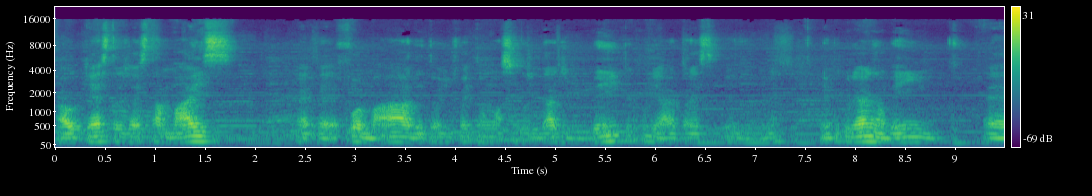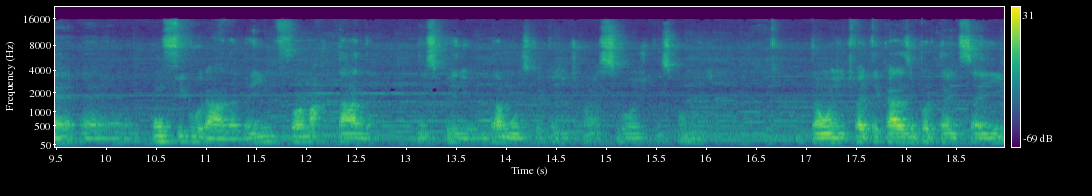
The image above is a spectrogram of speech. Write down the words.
A orquestra já está mais é, é, formada, então a gente vai ter uma sonoridade bem peculiar para esse período, né? Bem peculiar não, bem é, é configurada, bem formatada nesse período da música que a gente conhece hoje, principalmente. Então a gente vai ter caras importantes aí,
